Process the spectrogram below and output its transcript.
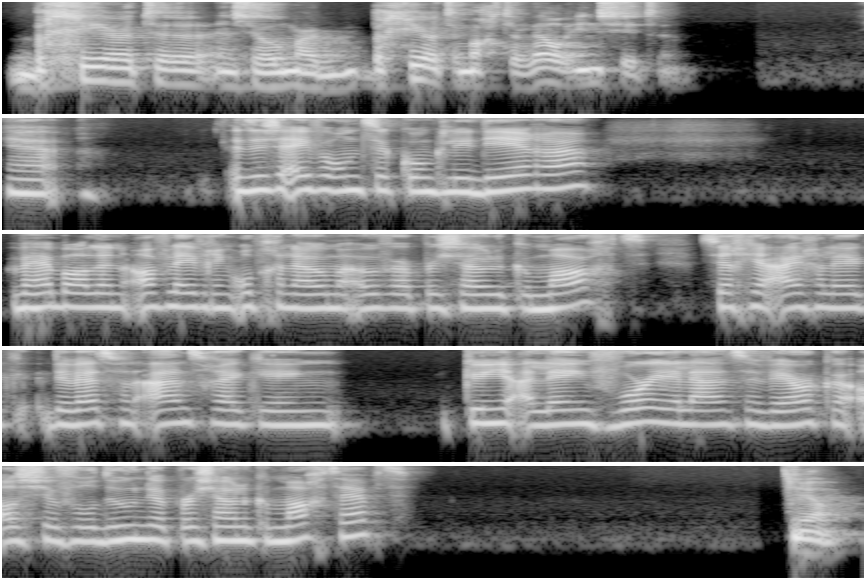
begeerte en zo. Maar begeerte mag er wel in zitten. Ja. Het is even om te concluderen. We hebben al een aflevering opgenomen over persoonlijke macht. Zeg je eigenlijk, de wet van aantrekking kun je alleen voor je laten werken als je voldoende persoonlijke macht hebt? Ja.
